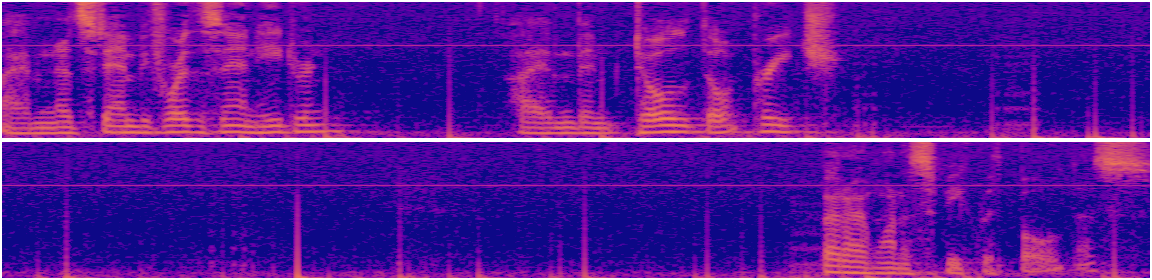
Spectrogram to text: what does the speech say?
I haven't had to stand before the Sanhedrin. I haven't been told don't preach. But I want to speak with boldness.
